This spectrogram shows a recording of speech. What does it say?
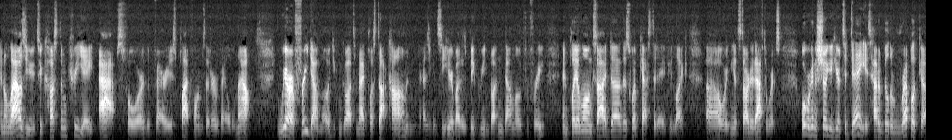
and allows you to custom create apps for the various platforms that are available now. We are a free download. You can go out to magplus.com and as you can see here by this big green button, download for free and play alongside uh, this webcast today if you'd like, uh, or you can get started afterwards. What we're going to show you here today is how to build a replica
